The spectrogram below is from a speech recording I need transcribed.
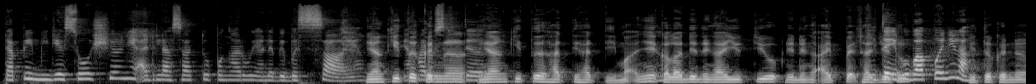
Tapi media sosial ni adalah satu pengaruh yang lebih besar yang yang kita yang kena kita, yang kita hati-hati maknanya hmm. kalau dia dengan YouTube dia dengan iPad saja kita tu ibu bapa ni lah. kita kena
